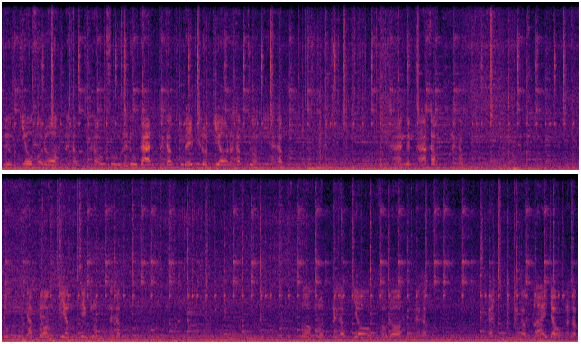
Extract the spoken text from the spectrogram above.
เริ่มเกี่ยวขอดอนะครับ เขาสู่ฤดูกาลนะครับผู้ใดมีรถเกี่ยวนะครับช่วงนี้นะครับ หาเงินหาคำนะครับลุงจับจองเตรียมเช็ครถนะครับล่องรถนะครับเกี่ยวเขาดอนะครับ นะครับหลายเจ้านะครับ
